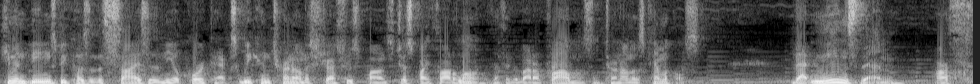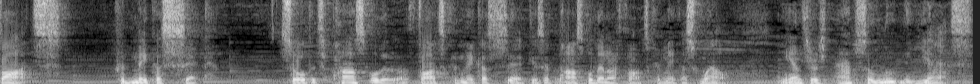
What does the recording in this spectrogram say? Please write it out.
Human beings, because of the size of the neocortex, we can turn on the stress response just by thought alone. We can think about our problems and turn on those chemicals. That means then our thoughts could make us sick. So if it's possible that our thoughts could make us sick, is it possible then our thoughts could make us well? The answer is absolutely yes.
